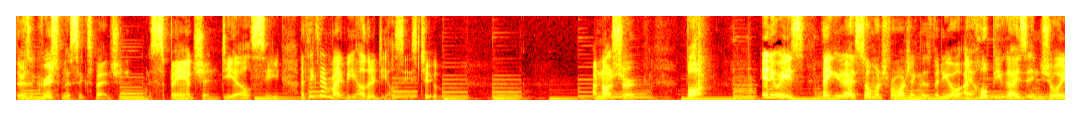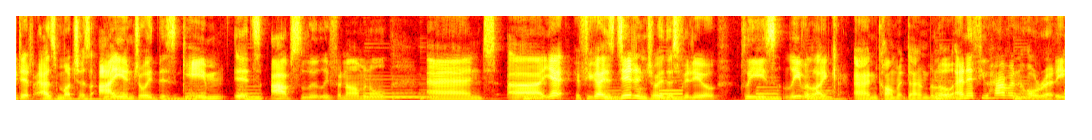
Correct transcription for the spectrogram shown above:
there's a Christmas expansion, expansion DLC. I think there might be other DLCs too. I'm not sure. But, anyways, thank you guys so much for watching this video. I hope you guys enjoyed it as much as I enjoyed this game. It's absolutely phenomenal. And, uh, yeah, if you guys did enjoy this video, please leave a like and comment down below. And if you haven't already,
